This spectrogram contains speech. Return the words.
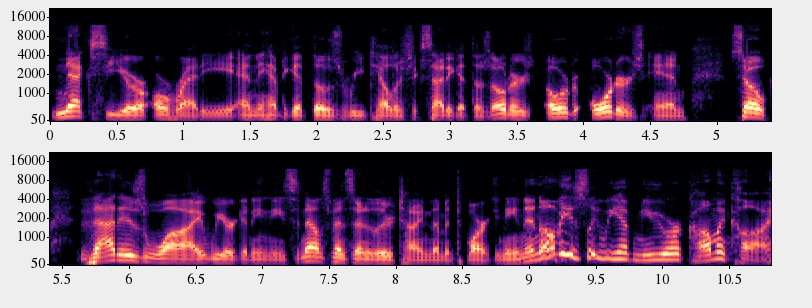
next year already, and they have to get those retailers excited, get those orders order, orders in. So that is why we are getting these announcements and they're tying them into marketing. And obviously we have New York Comic Con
